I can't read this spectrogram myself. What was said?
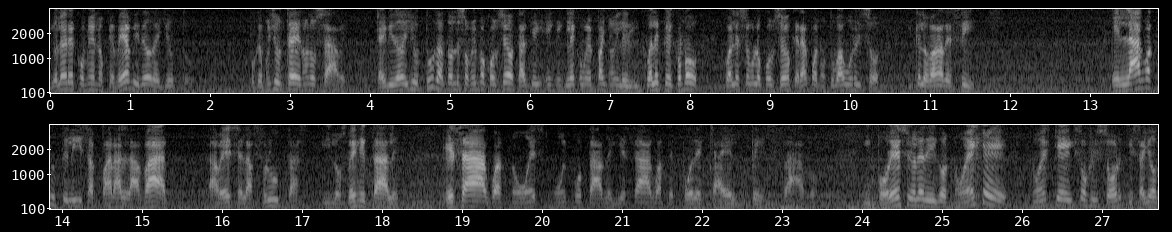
Yo les recomiendo que vean videos de YouTube, porque muchos de ustedes no lo saben hay videos de YouTube dándole esos mismos consejos, tanto en, inglés como en español, y, cuáles, que, cómo, cuáles son los consejos que dan cuando tú vas a un resort y que lo van a decir. El agua que utilizan para lavar a veces las frutas y los vegetales, esa agua no es muy potable y esa agua te puede caer pesado. Y por eso yo le digo, no es que no es que esos resorts, quizá yo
